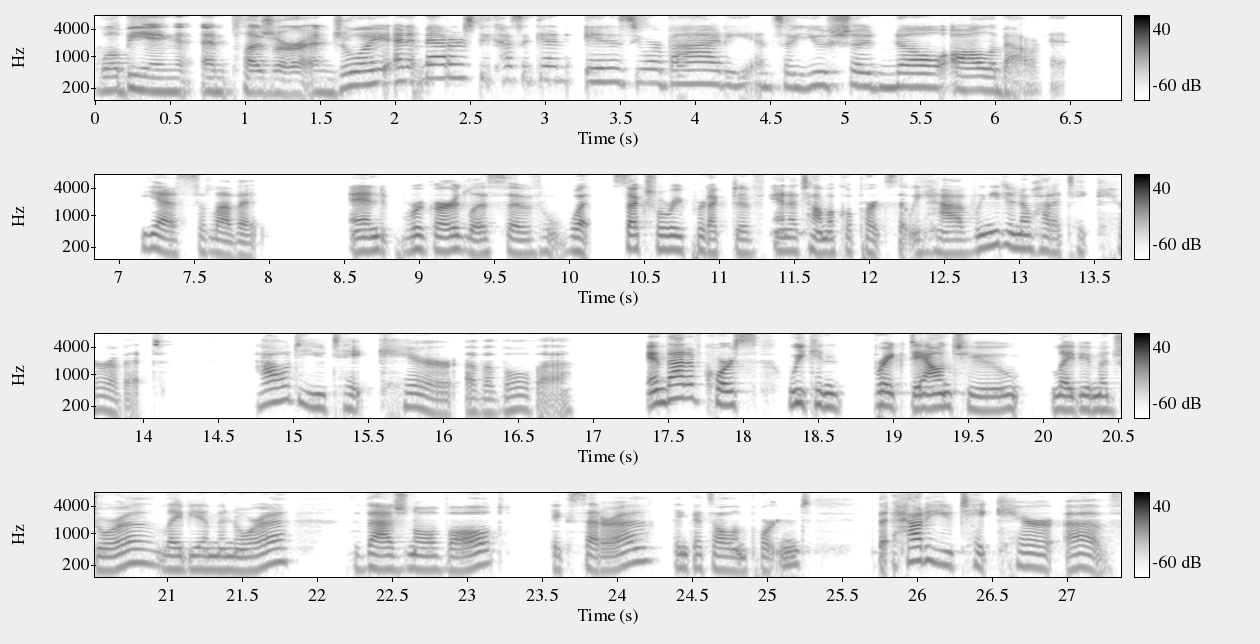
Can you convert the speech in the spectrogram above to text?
well-being and pleasure and joy, and it matters because again, it is your body and so you should know all about it. Yes, I love it. And regardless of what sexual reproductive anatomical parts that we have, we need to know how to take care of it. How do you take care of a vulva? And that, of course, we can break down to labia majora, labia minora, the vaginal vault, etc. I think that's all important. But how do you take care of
